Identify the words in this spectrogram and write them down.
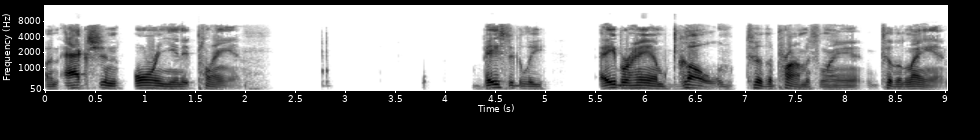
an action oriented plan. Basically, Abraham go to the promised land, to the land.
